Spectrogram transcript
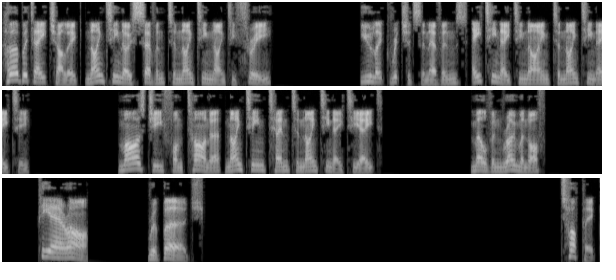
Herbert H. Uhlig (1907–1993), Ulick Richardson Evans (1889–1980), Mars G. Fontana (1910–1988), Melvin Romanoff, Pierre R. Roberge Topic:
